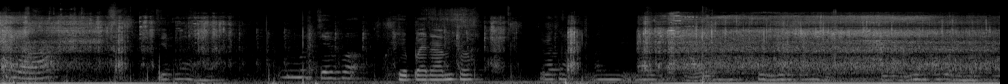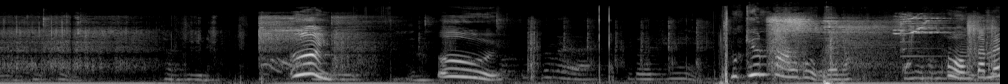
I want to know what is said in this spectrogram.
หัว เย็บหน้านะ มันเจ็ บอะโอไปนั้นซะใช่ป่ะถ้ามันในกระเป๋าคุณยื่นเข้ามาเวลายื่นเข้าไปในพยายามที่เขียนทันทีเนี่ยเอ้ยเอ้ยเมื่อกี้มันปาระเบิดไปเลยนะถ้าผมจำไม่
